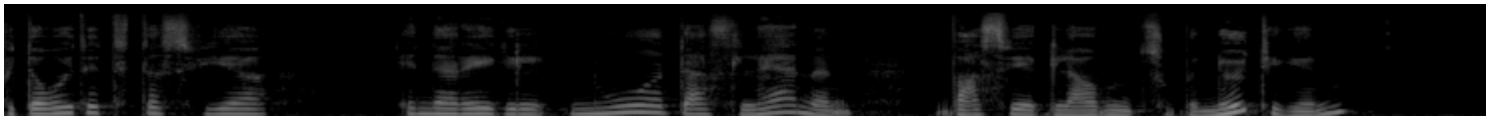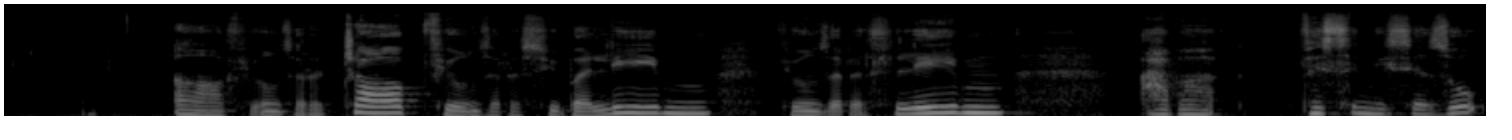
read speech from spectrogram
bedeutet, dass wir in der Regel nur das lernen, was wir glauben zu benötigen für unseren Job, für unser Überleben, für unser Leben. Aber Wissen ist ja so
